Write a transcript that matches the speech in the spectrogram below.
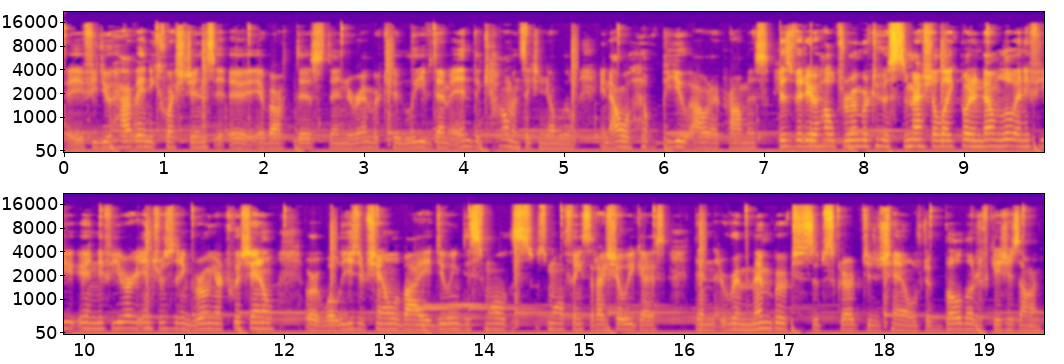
If you do have any questions uh, about this, then remember to leave them in the comment section down below, and I will help you out. I promise. This video helped. Remember to smash the like button down below, and if you and if you are interested in growing your Twitch channel or well YouTube channel by doing these small small things that I show you guys, then remember to subscribe to the channel with the bell notifications on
